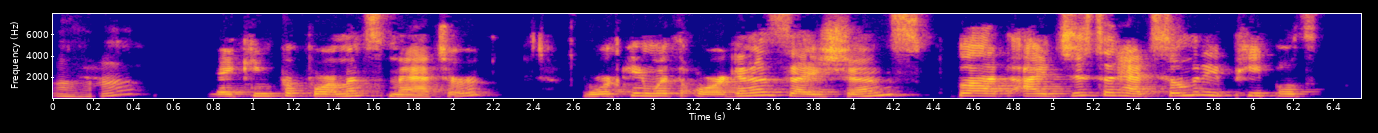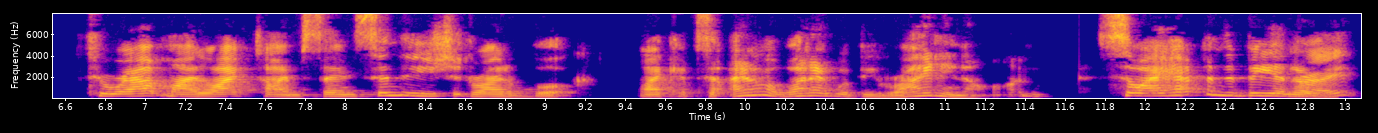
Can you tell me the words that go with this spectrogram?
mm-hmm. making performance matter, working with organizations. But I just had had so many people throughout my lifetime saying, Cindy, you should write a book. I kept saying, I don't know what I would be writing on. So I happened to be in a, right.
